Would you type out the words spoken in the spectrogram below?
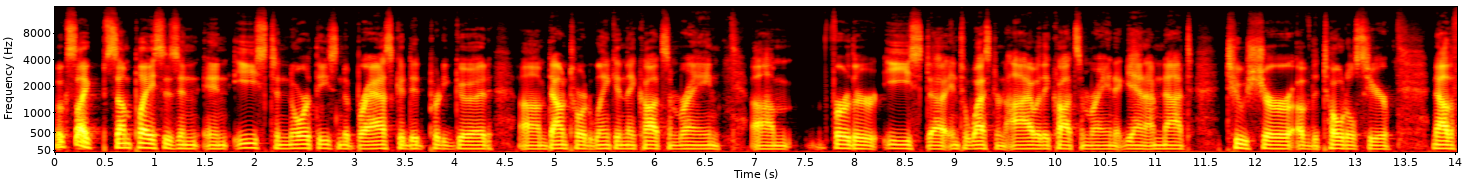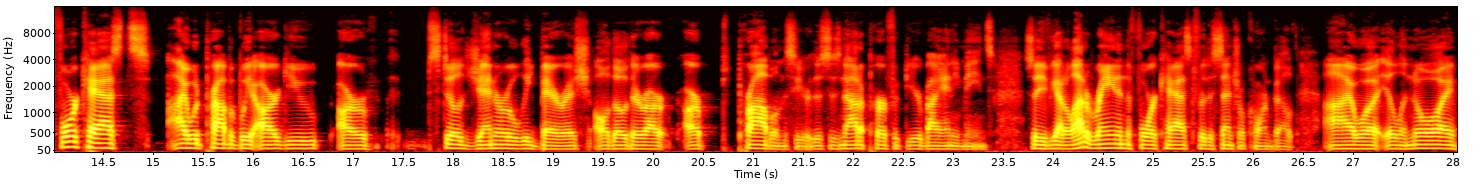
looks like some places in, in east to northeast Nebraska did pretty good. Um, down toward Lincoln, they caught some rain. Um, further east uh, into western Iowa, they caught some rain. Again, I'm not too sure of the totals here. Now, the forecasts, I would probably argue, are still generally bearish, although there are, are problems here. This is not a perfect year by any means. So you've got a lot of rain in the forecast for the central corn belt Iowa, Illinois,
